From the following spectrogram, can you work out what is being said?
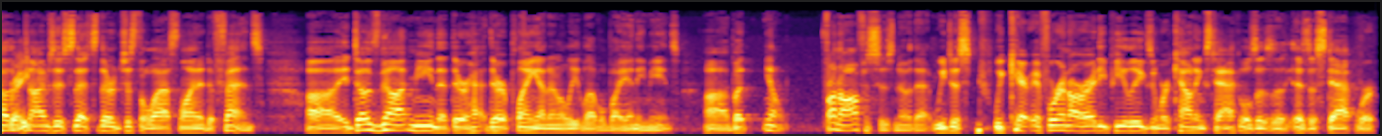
Other right. times it's that's they're just the last line of defense. Uh, it does not mean that they're they're playing at an elite level by any means. Uh, but you know, front offices know that. We just we care if we're in our IDP leagues and we're counting tackles as a as a stat where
